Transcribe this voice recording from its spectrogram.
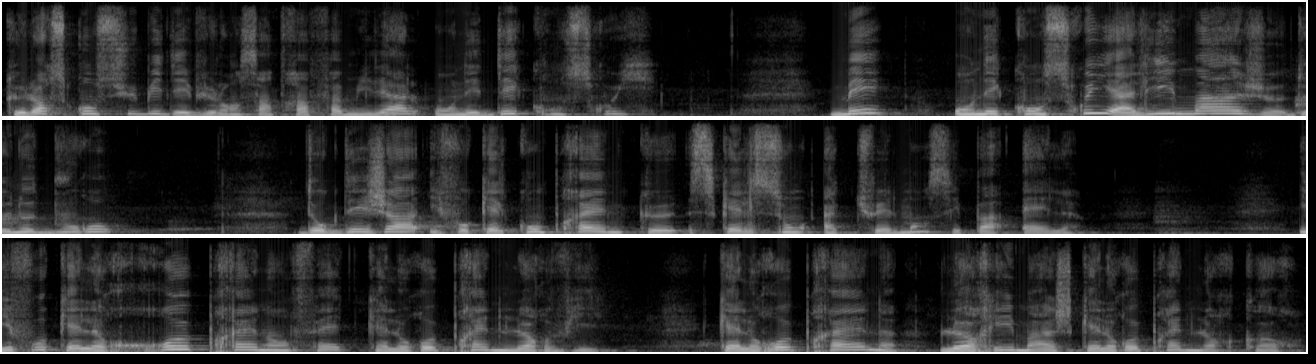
que lorsqu'on subit des violences intrafamiliales, on est déconstruit. Mais on est construit à l'image de notre bourreau. Donc déjà, il faut qu'elles comprennent que ce qu'elles sont actuellement, c'est pas elles. Il faut qu'elles reprennent en fait, qu'elles reprennent leur vie, qu'elles reprennent leur image, qu'elles reprennent leur corps.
